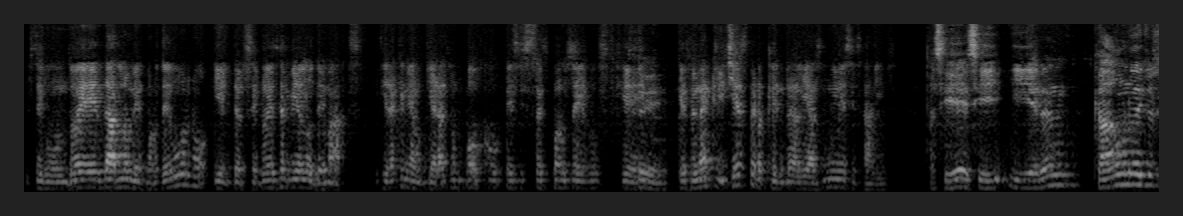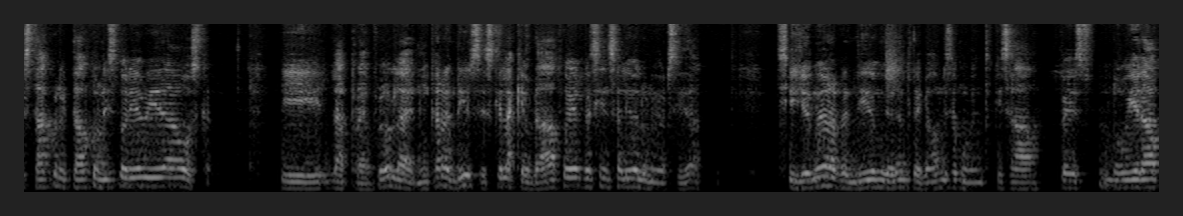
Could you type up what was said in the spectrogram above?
El segundo es dar lo mejor de uno, y el tercero es servir a los demás. Quisiera que me ampliaras un poco esos tres consejos que, sí. que suenan clichés, pero que en realidad son muy necesarios. Así es, y, eran, cada uno de ellos estaba conectado con una historia de vida, Oscar. Y la, por ejemplo, la de nunca rendirse, es que la quebrada fue recién salido de la universidad. Si yo me hubiera rendido, me hubiera entregado en ese momento, quizá pues no hubiera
